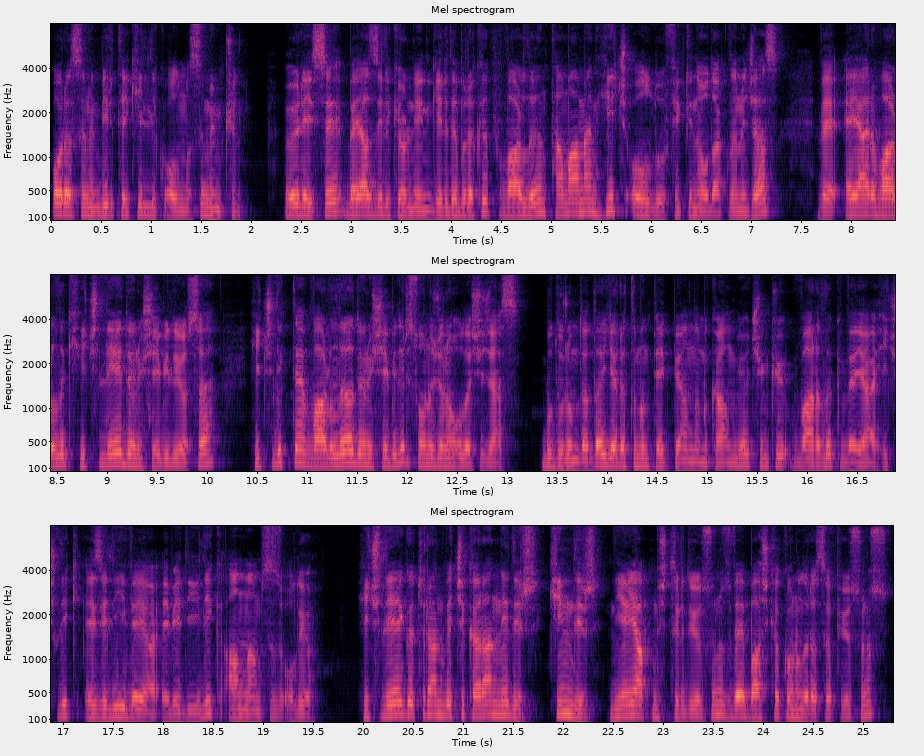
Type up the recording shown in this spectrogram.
orasının bir tekillik olması mümkün. Öyleyse beyaz delik örneğini geride bırakıp varlığın tamamen hiç olduğu fikrine odaklanacağız ve eğer varlık hiçliğe dönüşebiliyorsa hiçlik de varlığa dönüşebilir sonucuna ulaşacağız. Bu durumda da yaratımın pek bir anlamı kalmıyor çünkü varlık veya hiçlik, ezeli veya ebedilik anlamsız oluyor. Hiçliğe götüren ve çıkaran nedir? Kimdir? Niye yapmıştır diyorsunuz ve başka konulara sapıyorsunuz.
